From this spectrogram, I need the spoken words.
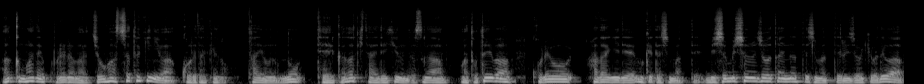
あくまでこれらが蒸発した時にはこれだけの体温の低下が期待できるんですが、まあ、例えばこれを肌着で受けてしまってびしょびしょの状態になってしまっている状況では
